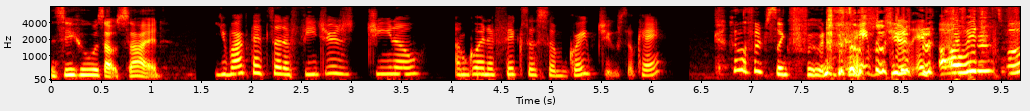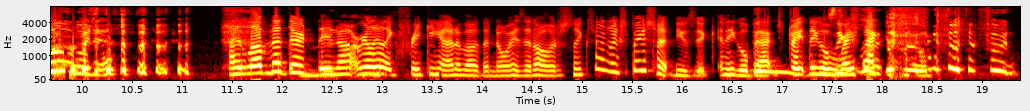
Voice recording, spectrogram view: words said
And see who was outside. You mark that set of features, Gino. I'm going to fix us some grape juice, okay? I love it, just like food. It's always food. I love that they're mm-hmm. they're not really like freaking out about the noise at all. They're just like sounds like space type music, and they go back mm-hmm. straight. They go like right back to food. food.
